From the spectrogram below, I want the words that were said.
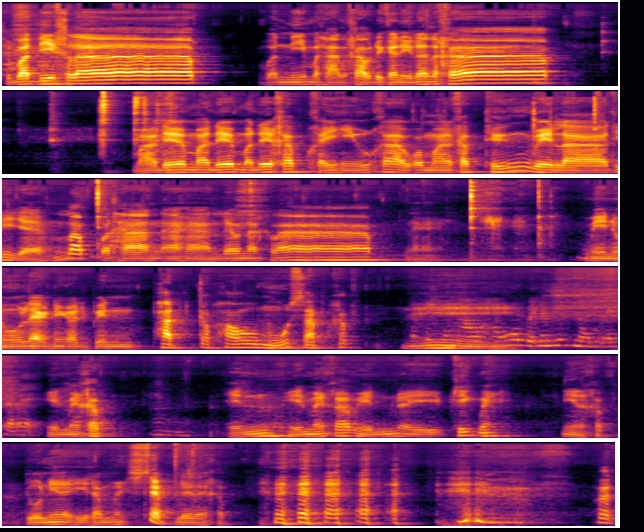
สวัสดีครับ วันนี้มาทานข้าวด้วยกันอีกแล้วนะครับ มาเดิมมาเดิมมาเดิมครับ ใครหิวข้าวก็มาครับ ถึงเวลาที่จะรับประทานอาหารแล้วนะครับนะเมนูแรกนี่ก็จะเป็นผัดกะเพราหมูสับครับนี่เอาเขาเป็นน้ำพริกหนุ่มเลยก็ได้เห็นไหมครับอืมเห็นเห็นไหมครับ เห็นไอ้พริกไหมนี่นะครับ ตัวเนี้ยที่ทำให้แซ่บเลยแหละครับ ผัด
